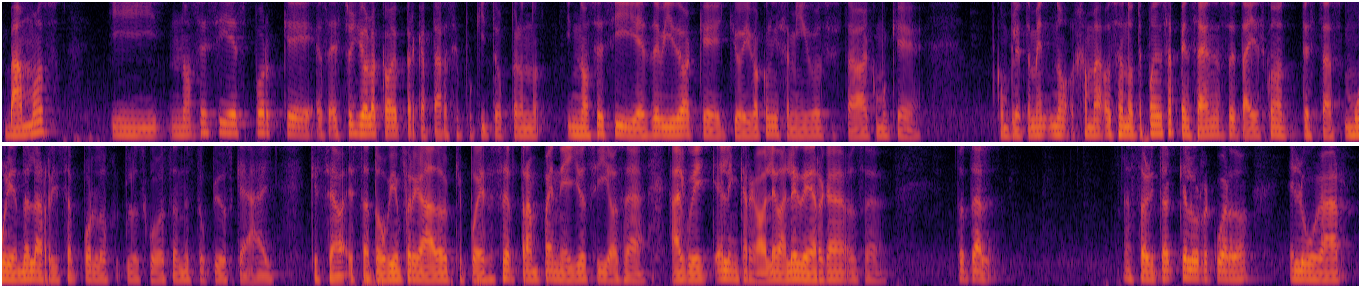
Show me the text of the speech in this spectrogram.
vamos Y no sé si es porque, o sea, esto yo lo acabo de percatar hace poquito, pero no, y no sé si es debido a que yo iba con mis amigos, estaba como que completamente, no, jamás, o sea, no te pones a pensar en esos detalles cuando te estás muriendo de la risa por los juegos tan estúpidos que hay, que sea, está todo bien fregado, que puedes hacer trampa en ellos y, o sea, al güey, el encargado le vale verga, o sea, total. Hasta ahorita que lo recuerdo, el lugar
